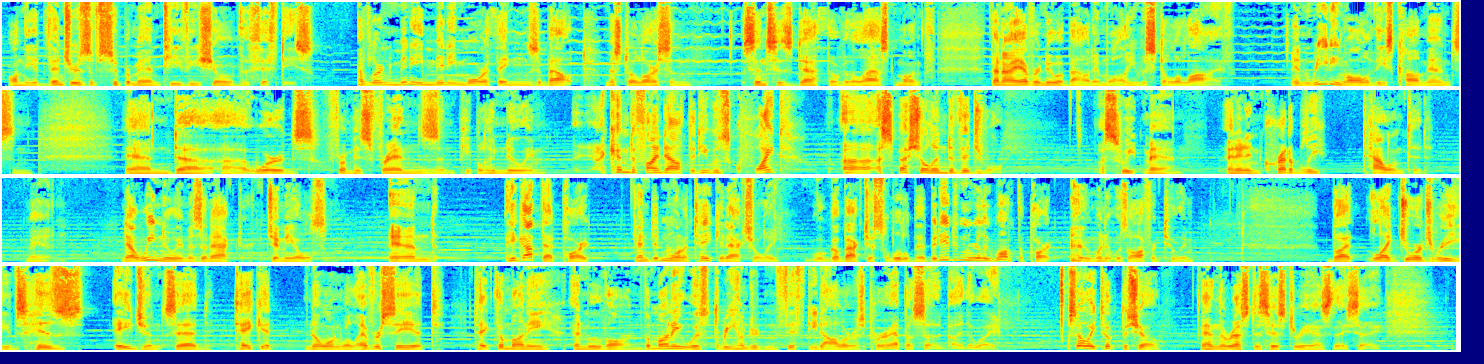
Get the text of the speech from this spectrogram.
on the Adventures of Superman TV show of the 50s. I've learned many, many more things about Mr. Larson since his death over the last month than I ever knew about him while he was still alive. And reading all of these comments and and uh, uh, words from his friends and people who knew him, I came to find out that he was quite uh, a special individual, a sweet man, and an incredibly talented man. Now, we knew him as an actor, Jimmy Olsen, and he got that part and didn't want to take it, actually. We'll go back just a little bit, but he didn't really want the part when it was offered to him. But like George Reeves, his agent said, Take it, no one will ever see it. Take the money and move on. The money was $350 per episode, by the way. So he took the show and the rest is history, as they say.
